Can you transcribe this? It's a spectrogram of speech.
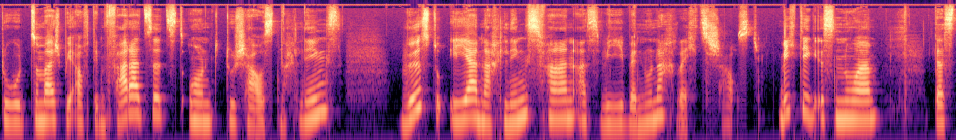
du zum Beispiel auf dem Fahrrad sitzt und du schaust nach links, wirst du eher nach links fahren, als wie wenn du nach rechts schaust. Wichtig ist nur, dass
